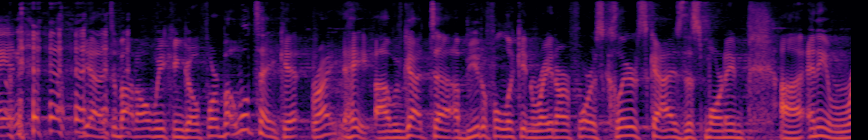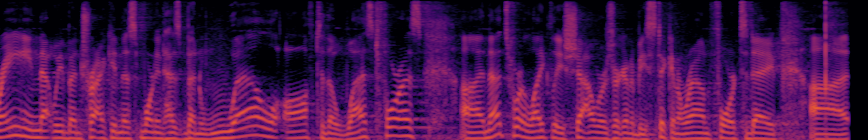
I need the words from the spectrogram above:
yeah, that's about all we can go for, but we'll take it, right? Hey, uh, we've got uh, a beautiful looking radar for us. Clear skies this morning. Uh, any rain that we've been tracking this morning has been well off to the west for us, uh, and that's where likely showers are going to be sticking around for today, uh,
